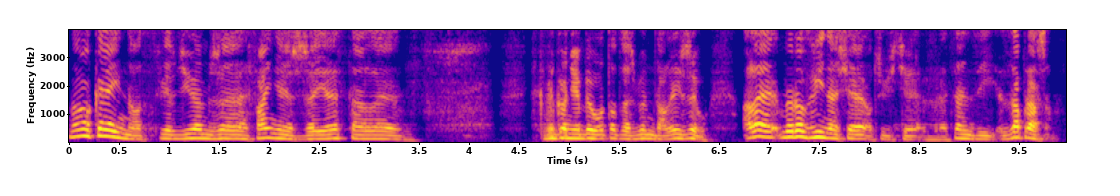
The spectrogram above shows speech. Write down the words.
no okej, no stwierdziłem, że fajnie, że jest, ale jakby go nie było, to też bym dalej żył. Ale rozwinę się oczywiście w recenzji. Zapraszam.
